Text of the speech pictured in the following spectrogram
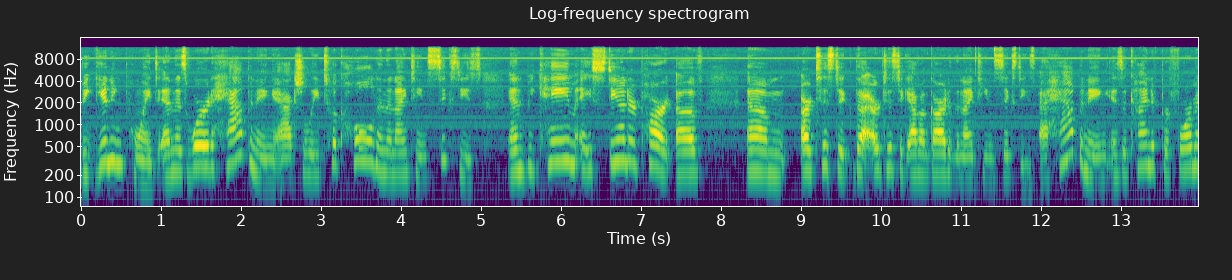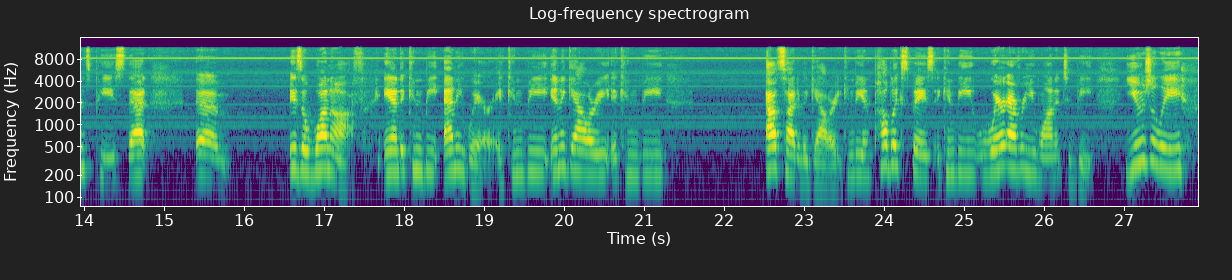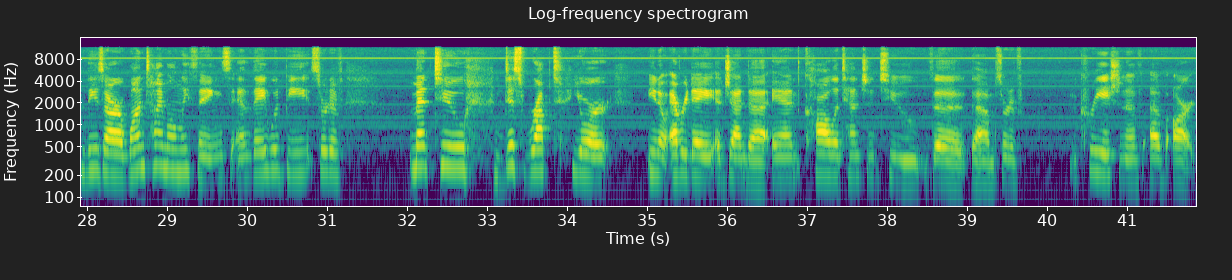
beginning point, and this word happening actually took hold in the 1960s and became a standard part of um, artistic the artistic avant-garde of the 1960s. A happening is a kind of performance piece that um, is a one-off, and it can be anywhere. It can be in a gallery. It can be outside of a gallery. It can be in public space. It can be wherever you want it to be. Usually, these are one-time only things, and they would be sort of meant to disrupt your you know everyday agenda and call attention to the um, sort of creation of, of art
